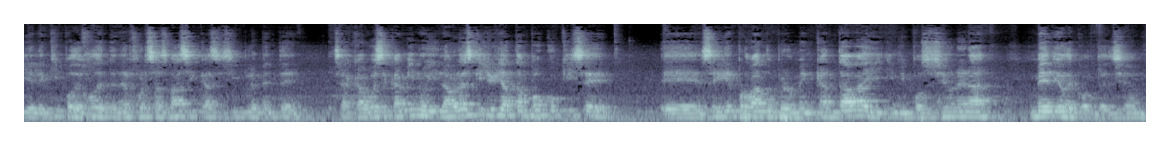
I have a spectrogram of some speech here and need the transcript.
y el equipo dejó de tener fuerzas básicas y simplemente se acabó ese camino. Y la verdad es que yo ya tampoco quise eh, seguir probando, pero me encantaba y, mi posición era medio de contención.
